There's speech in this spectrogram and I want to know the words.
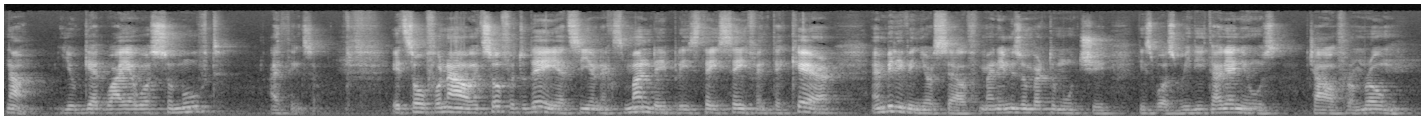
Now, you get why I was so moved? I think so. It's all for now. It's all for today. I'll see you next Monday. Please stay safe and take care and believe in yourself. My name is Umberto Mucci. This was We the Italian News. Ciao from Rome.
